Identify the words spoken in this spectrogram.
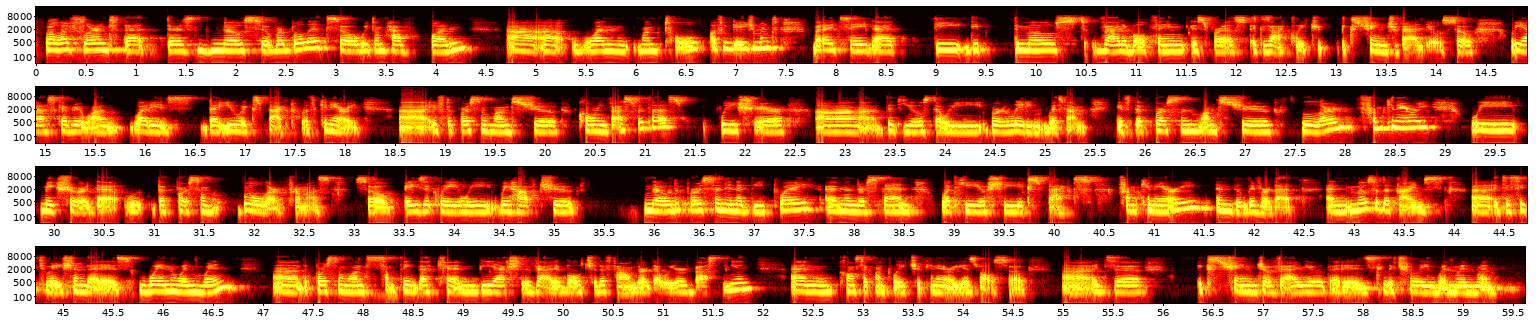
well i've learned that there's no silver bullet so we don't have one uh, one one tool of engagement. But I'd say that the the the most valuable thing is for us exactly to exchange value. So we ask everyone what is that you expect with Canary. Uh, if the person wants to co-invest with us, we share uh, the deals that we were leading with them. If the person wants to learn from Canary, we make sure that w- that person will learn from us. So basically, we we have to know the person in a deep way and understand what he or she expects from Canary and deliver that. And most of the times, uh, it's a situation that is win win win uh, the person wants something that can be actually valuable to the founder that we are investing in and consequently to canary as well. So uh, it's a exchange of value that is literally win-win-win.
